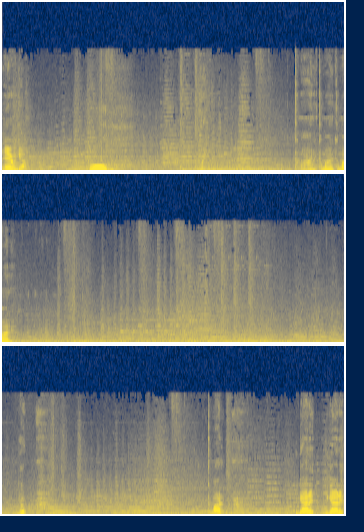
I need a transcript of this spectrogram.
There we go. Woo. Brilliant. Come on, come on, come on. Nope. Come on. We got it. We got it.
